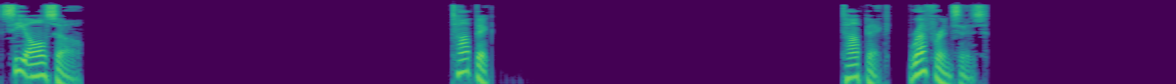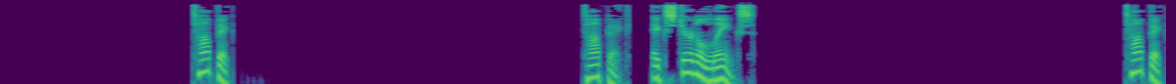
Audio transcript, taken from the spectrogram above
See also References Topic. Topic. External links Topic.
